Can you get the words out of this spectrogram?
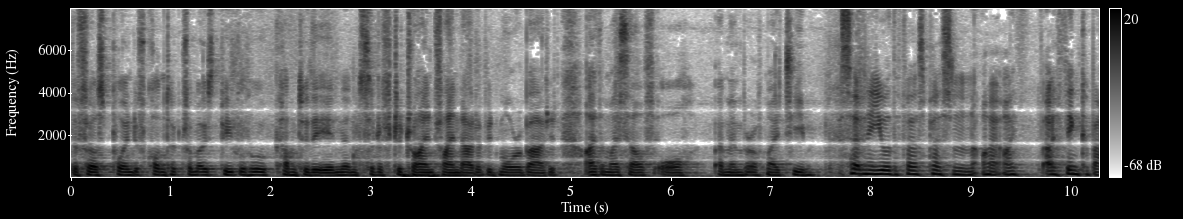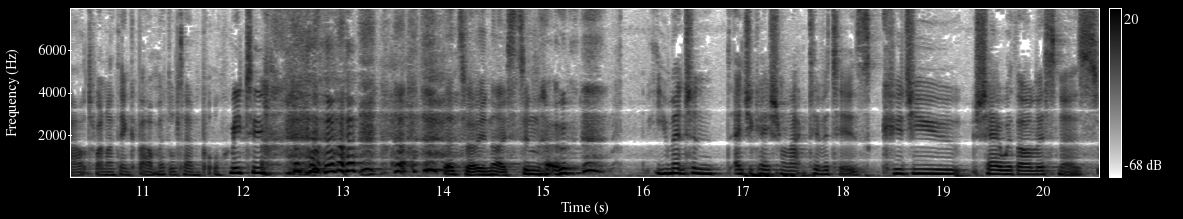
the first point of contact for most people who come to the inn and sort of to try and find out a bit more about it, either myself or a member of my team. Certainly, you're the first person I, I, I think about when I think about Middle Temple. Me too. That's very nice to know. You mentioned educational activities. Could you share with our listeners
